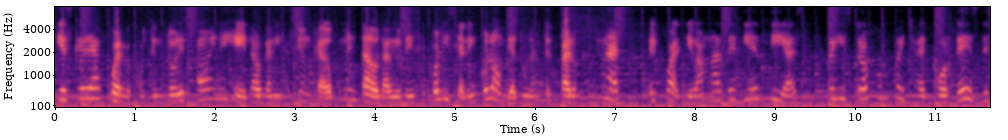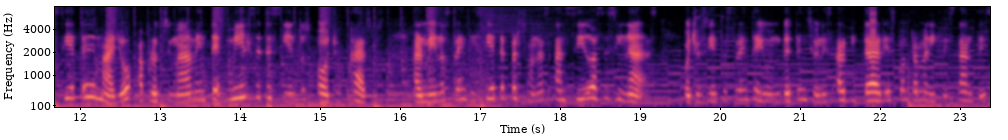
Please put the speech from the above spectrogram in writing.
y es que de acuerdo con Temblores ONG, la organización que ha documentado la violencia policial en Colombia durante el paro nacional, el cual lleva más de 10 días, registró con fecha de corte este 7 de mayo aproximadamente 1.708 casos. Al menos 37 personas han sido asesinadas, 831 detenciones arbitrarias contra manifestantes,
